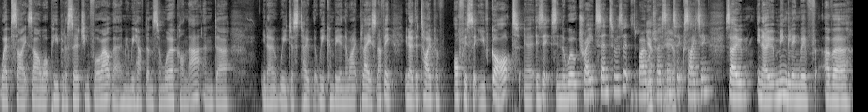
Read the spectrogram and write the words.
websites are what people are searching for out there. I mean, we have done some work on that, and uh, you know, we just hope that we can be in the right place. And I think you know the type of office that you've got uh, is it's in the World Trade Center, is it? The Dubai World Yeah, Trade Center, yeah. exciting. So you know, mingling with other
